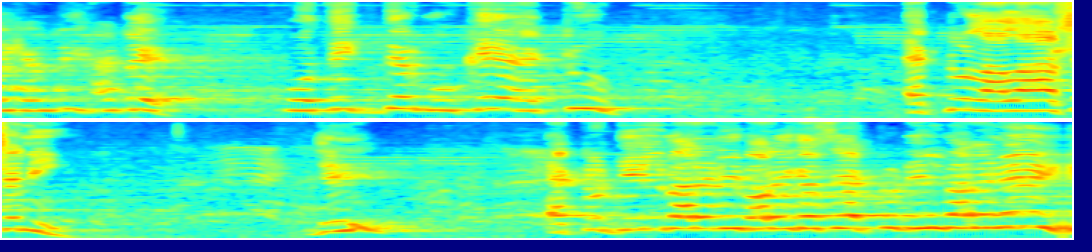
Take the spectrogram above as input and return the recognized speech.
সেখান থেকে হাঁটে, পথিকদের মুখে একটু একটু লালা আসেনি? জি। একটু ডিল মারেনি, বড়ই গাছে, একটু ডিল মারেনি।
